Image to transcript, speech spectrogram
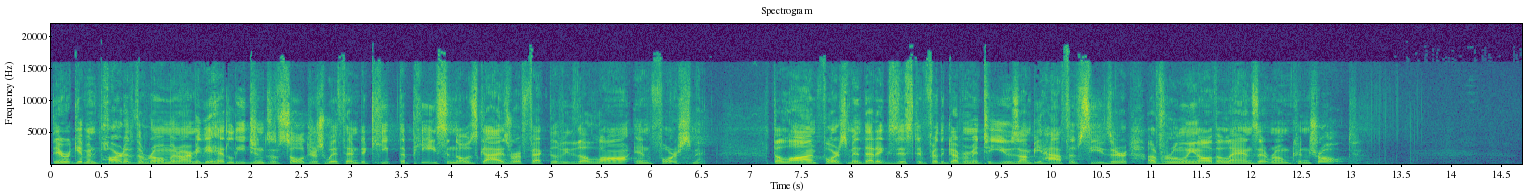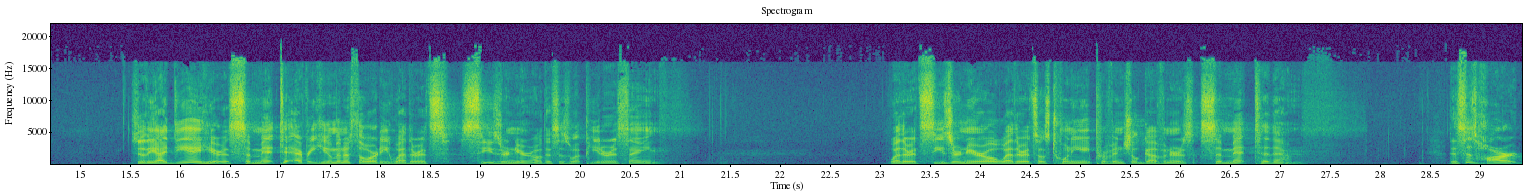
They were given part of the Roman army. They had legions of soldiers with them to keep the peace. And those guys were effectively the law enforcement. The law enforcement that existed for the government to use on behalf of Caesar of ruling all the lands that Rome controlled. So the idea here is submit to every human authority, whether it's Caesar Nero, this is what Peter is saying. Whether it's Caesar Nero, whether it's those 28 provincial governors, submit to them. This is hard.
